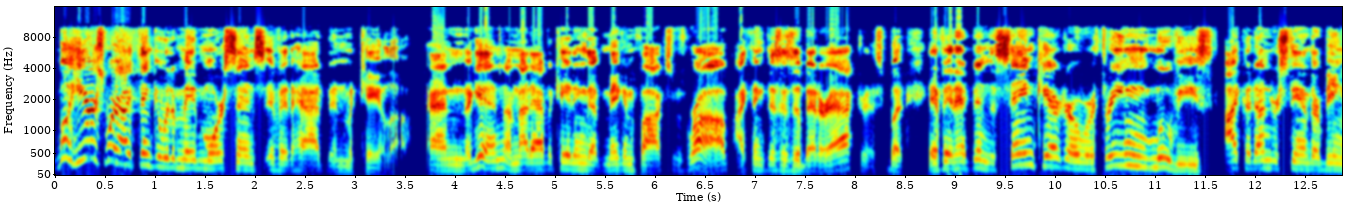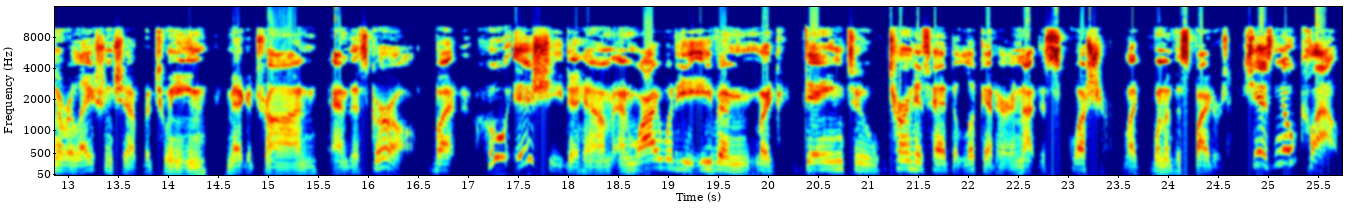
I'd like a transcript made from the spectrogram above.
Well, here's where I think it would have made more sense if it had been Mikaela. And again, I'm not advocating that Megan Fox was Rob. I think this is a better actress. But if it had been the same character over three movies, I could understand there being a relationship between Megatron and this girl. But who is she to him and why would he even, like, deign to turn his head to look at her and not just squash her like one of the spiders? She has no clout.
